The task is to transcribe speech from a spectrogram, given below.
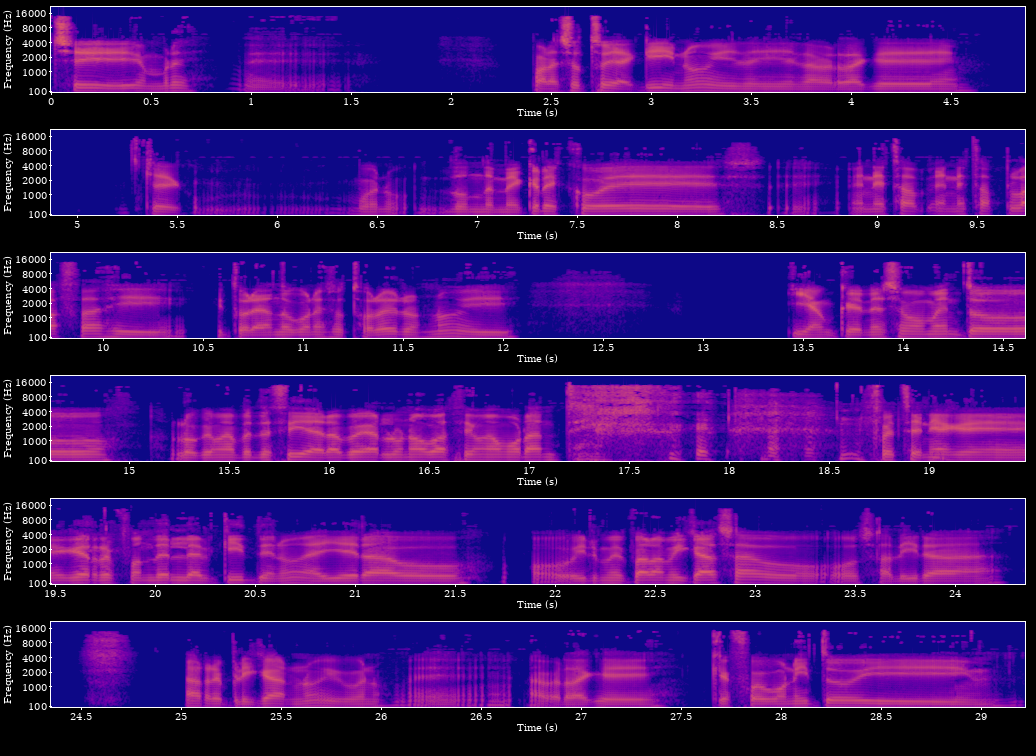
Sí, hombre. eh, para eso estoy aquí, ¿no? Y, y la verdad que, que, bueno, donde me crezco es eh, en, esta, en estas plazas y, y toreando con esos toreros, ¿no? Y, y aunque en ese momento lo que me apetecía era pegarle una ovación a Morante, pues tenía que, que responderle al quite, ¿no? Ahí era o, o irme para mi casa o, o salir a, a replicar, ¿no? Y bueno, eh, la verdad que, que fue bonito y,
